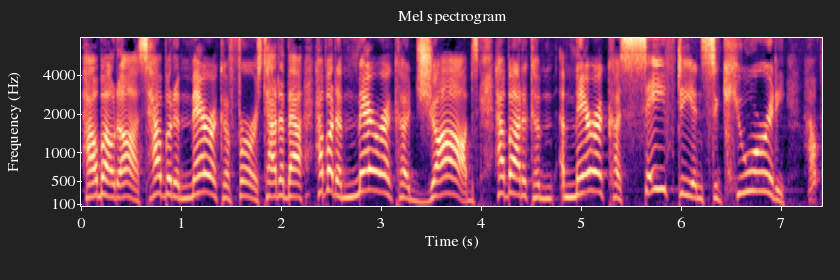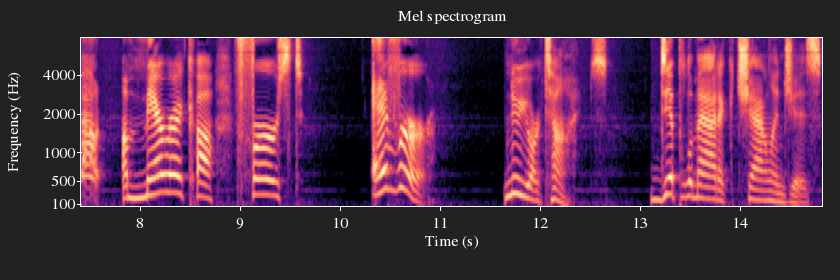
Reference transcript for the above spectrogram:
How about us? How about America first? How about how about America jobs? How about America safety and security? How about America first ever? New York Times. Diplomatic challenges.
